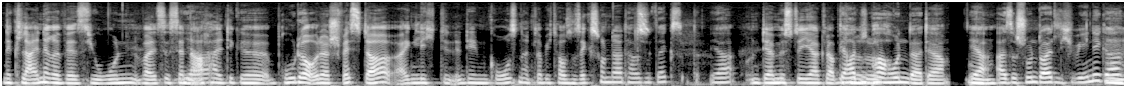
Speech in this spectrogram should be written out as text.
eine kleinere Version, weil es ist der Ja. nachhaltige Bruder oder Schwester. Eigentlich den, den großen hat, glaube ich, 1600. 1006, ja. Und der müsste ja, glaube ich, Der hat ein so paar hundert, ja. Ja, also schon deutlich weniger.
